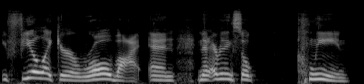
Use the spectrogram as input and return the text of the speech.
you feel like you're a robot and, and that everything's so clean.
